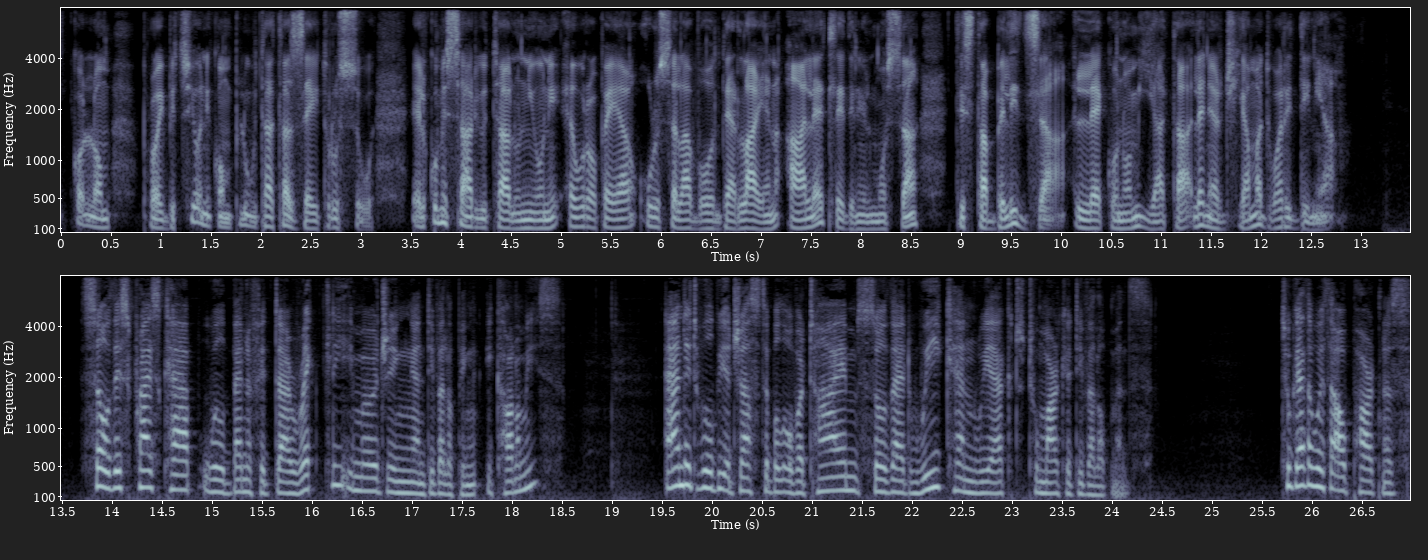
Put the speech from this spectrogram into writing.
jkollhom projbizzjoni kompluta taż-żejt Russu. Il-Kummissarju tal-Unjoni Ewropea Ursula von der Leyen qalet li din il-mossa tistabbilizza l-ekonomija ta' l-enerġija madwar id-dinja. So, this price cap will benefit directly emerging and developing economies, and it will be adjustable over time so that we can react to market developments. Together with our partners,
